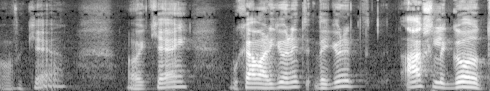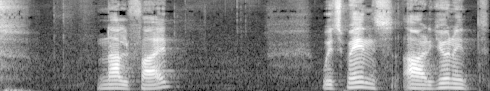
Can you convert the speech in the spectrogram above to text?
Over here okay. We have our unit. The unit actually got nullified which means our unit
